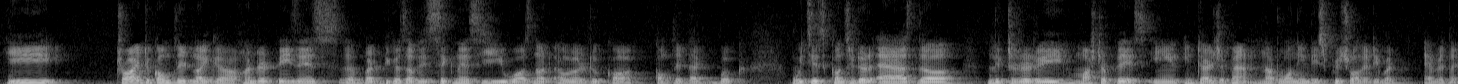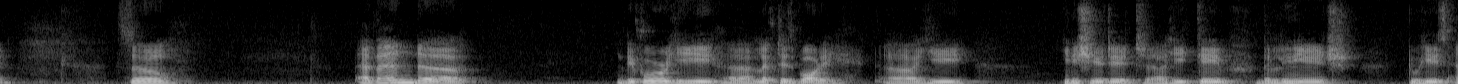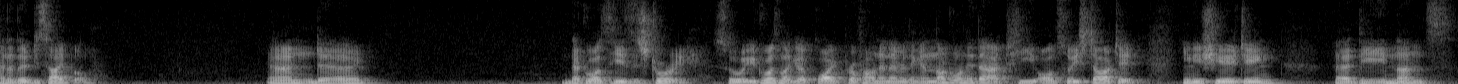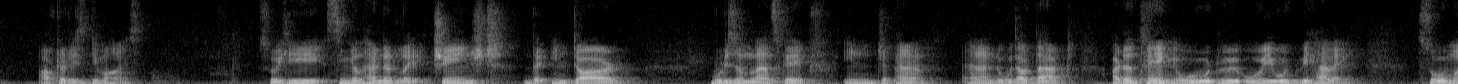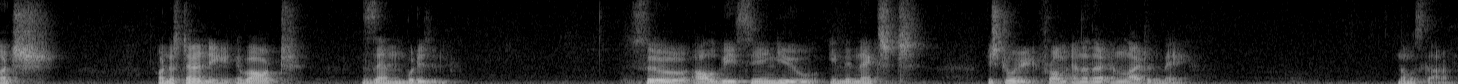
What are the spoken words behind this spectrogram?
he tried to complete like a hundred pages uh, but because of his sickness he was not able to co- complete that book which is considered as the literary masterpiece in entire japan. Not only in the spirituality but everything. So at the end uh, before he uh, left his body uh, he initiated uh, he gave the lineage to his another disciple. And uh, that was his story. So it was like a quite profound and everything. And not only that he also started initiating uh, the nuns after his demise. So he single-handedly changed the entire buddhism landscape in Japan and without that I don't think we would be, we would be having so much understanding about Zen Buddhism. So I'll be seeing you in the next story from another enlightened being. Namaskaram.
